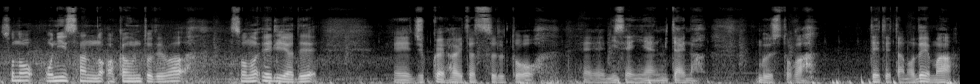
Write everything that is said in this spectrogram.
そのお兄さんのアカウントではそのエリアで、えー、10回配達すると、えー、2000円みたいなブーストが出てたのでまあ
